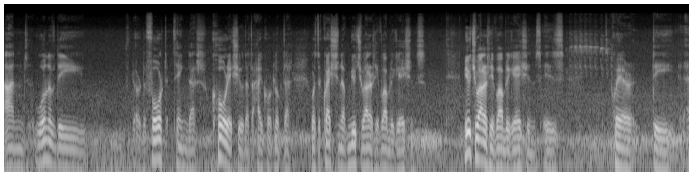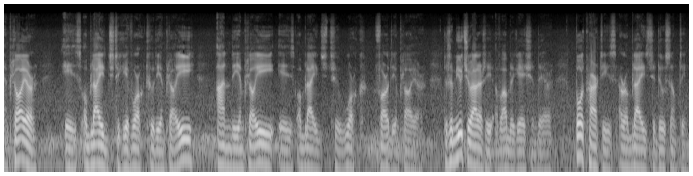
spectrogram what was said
And one of the or the fourth thing that core issue that the High Court looked at was the question of mutuality of obligations. Mutuality of obligations is where the employer is obliged to give work to the employee and the employee is obliged to work for the employer. There's a mutuality of obligation there. Both parties are obliged to do something.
